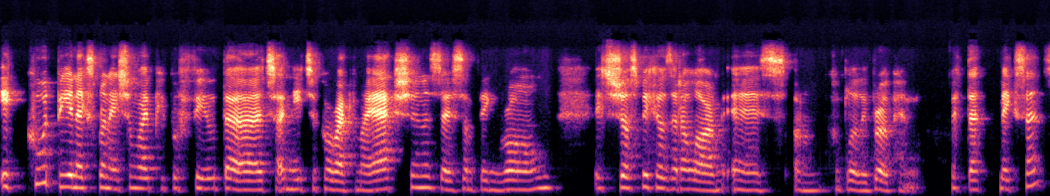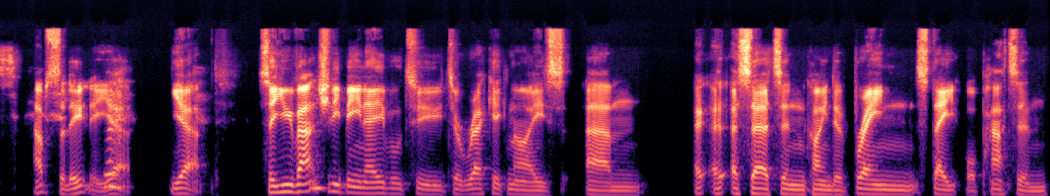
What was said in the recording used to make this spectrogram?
it could be an explanation why people feel that I need to correct my actions. There's something wrong. It's just because that alarm is um, completely broken. If that makes sense. Absolutely, yeah, yeah. So you've actually been able to to recognize um, a, a certain kind of brain state or pattern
